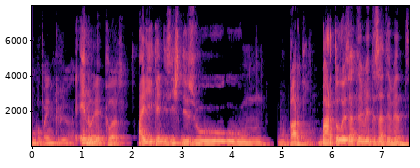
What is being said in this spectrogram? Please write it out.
Opa, é incrível. É, não é? Claro. Pá, e quem diz isto diz o, o O Bartolo. Bartolo, exatamente, exatamente.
